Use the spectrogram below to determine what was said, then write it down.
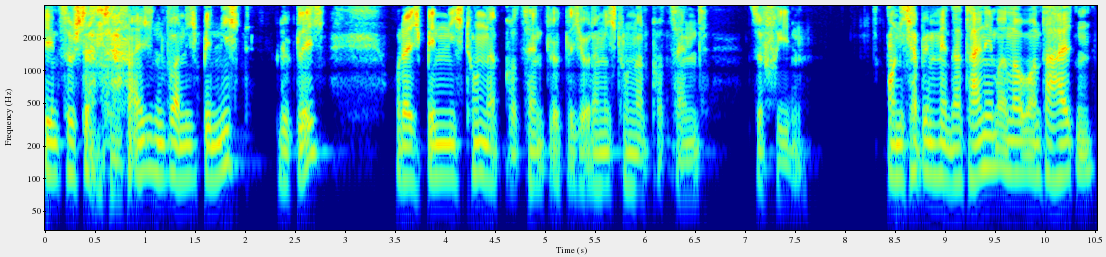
den Zustand zu erreichen von Ich bin nicht glücklich oder ich bin nicht 100% glücklich oder nicht 100% zufrieden. Und ich habe mich mit einer Teilnehmerin darüber unterhalten,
